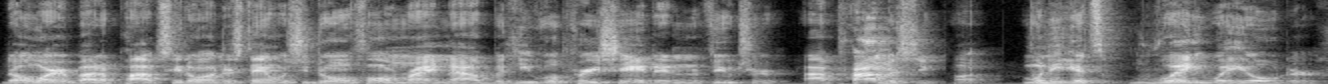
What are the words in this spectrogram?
Don't worry about it, Pops. He don't understand what you're doing for him right now, but he will appreciate it in the future. I promise you. Uh, When he gets way, way older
